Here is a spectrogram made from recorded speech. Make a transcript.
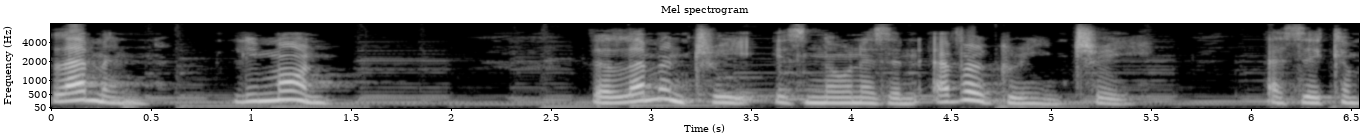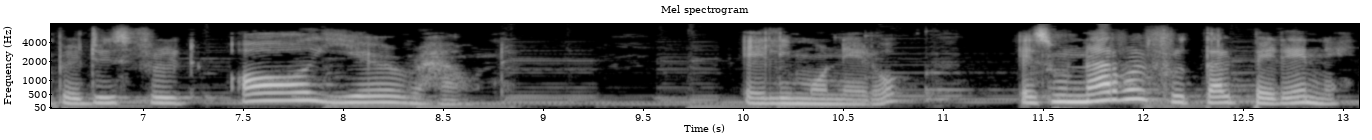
Lemon, limón. The lemon tree is known as an evergreen tree, as it can produce fruit all year round. El limonero es un árbol frutal perenne.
